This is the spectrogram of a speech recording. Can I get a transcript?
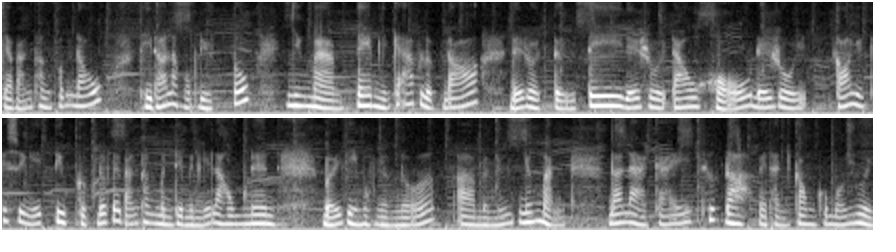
cho bản thân phấn đấu thì đó là một điều tốt. Nhưng mà đem những cái áp lực đó để rồi tự ti để rồi đau khổ để rồi có những cái suy nghĩ tiêu cực đối với bản thân mình thì mình nghĩ là không nên. Bởi vì một lần nữa à, mình muốn nhấn mạnh đó là cái thước đo về thành công của mỗi người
